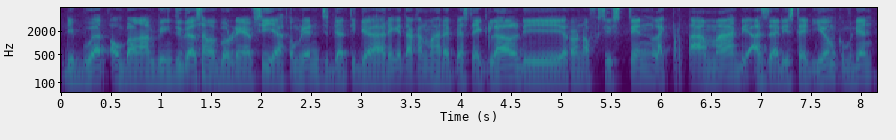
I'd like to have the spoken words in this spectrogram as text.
dibuat ombang ambing juga sama Borneo FC ya. Kemudian jeda tiga hari kita akan menghadapi Esteglal di round of 16 leg pertama di Azadi Stadium. Kemudian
